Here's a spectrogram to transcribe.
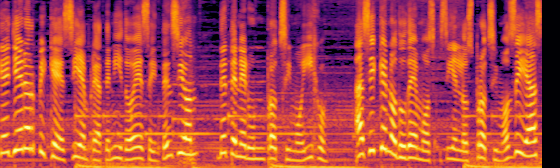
que Gerard Piqué siempre ha tenido esa intención de tener un próximo hijo. Así que no dudemos si en los próximos días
